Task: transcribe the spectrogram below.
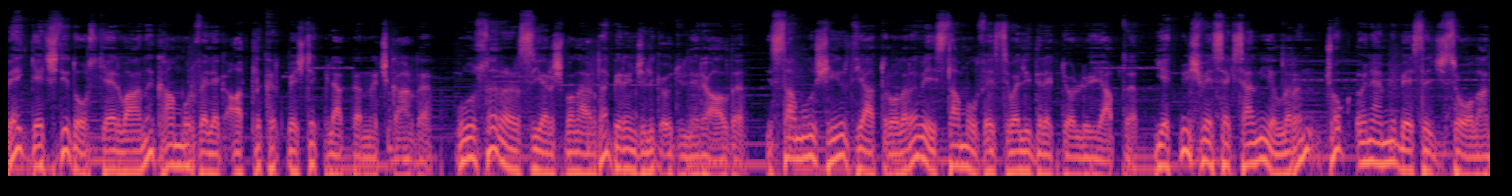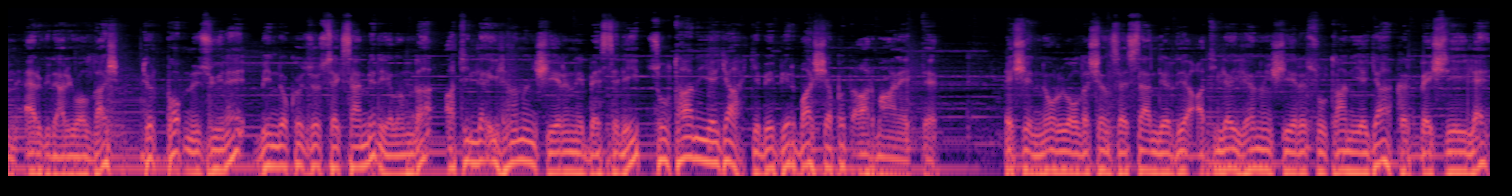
ve Geçti Dost Kervanı Kamburfelek adlı 45'lik plaklarını çıkardı. Uluslararası yarışmalarda birincilik ödülleri aldı. İstanbul Şehir Tiyatroları ve İstanbul Festivali direktörlüğü yaptı. 70 ve 80'li yılların çok önemli bestecisi olan Ergüder Yoldaş, Türk pop müziğine 1981 yılında Atilla İlhan'ın şiirini besteleyip Sultaniyegah gibi bir başyapıt armağan etti. Eşi Nur Yoldaş'ın seslendirdiği Atilla İlhan'ın şiiri Sultaniyegah 45'liği ile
